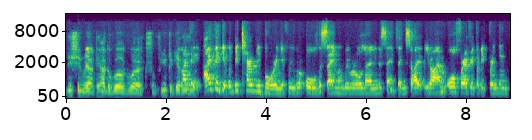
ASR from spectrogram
this in reality how the world works. and for you to get I on, think I think it would be terribly boring if we were all the same and we were all learning the same thing. So I, you know, I'm all for everybody bringing,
